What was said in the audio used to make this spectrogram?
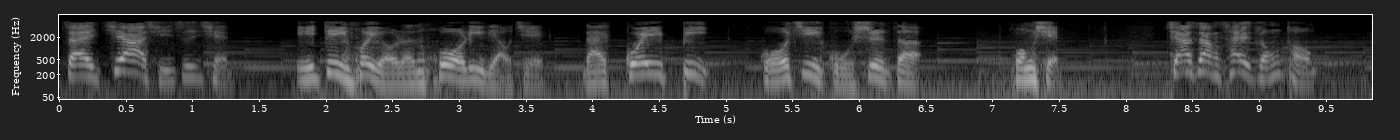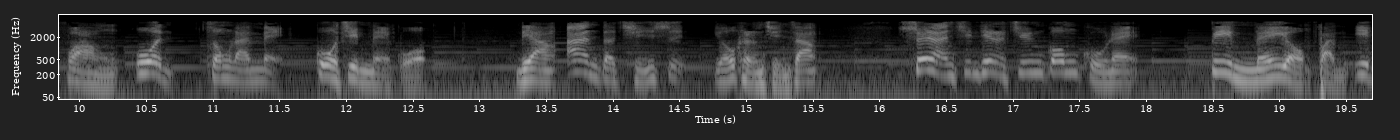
在假期之前一定会有人获利了结，来规避国际股市的风险。加上蔡总统访问中南美。过境美国，两岸的情势有可能紧张。虽然今天的军工股呢，并没有反应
